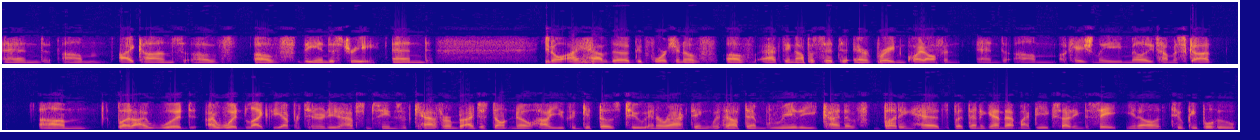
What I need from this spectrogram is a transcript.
and um, icons of of the industry, and you know, I have the good fortune of of acting opposite to Eric Braeden quite often, and um, occasionally Melody Thomas Scott. Um, but I would I would like the opportunity to have some scenes with Catherine, but I just don't know how you could get those two interacting without them really kind of butting heads. But then again, that might be exciting to see. You know, two people who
